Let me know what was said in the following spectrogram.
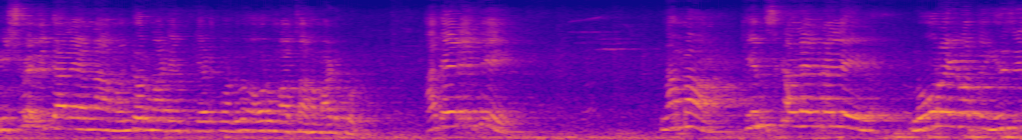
ವಿಶ್ವವಿದ್ಯಾಲಯನ ಮಂಜೂರು ಮಾಡಿ ಅಂತ ಕೇಳಿಕೊಂಡು ಅವರು ಸಹ ಮಾಡಿಕೊಟ್ರು. ಅದೇ ರೀತಿ ನಮ್ಮ ಕಿಮ್ಸ್ ಕಾಲೇಜಿನಲ್ಲಿ ನೂರೈವತ್ತು ಯು ಜಿ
